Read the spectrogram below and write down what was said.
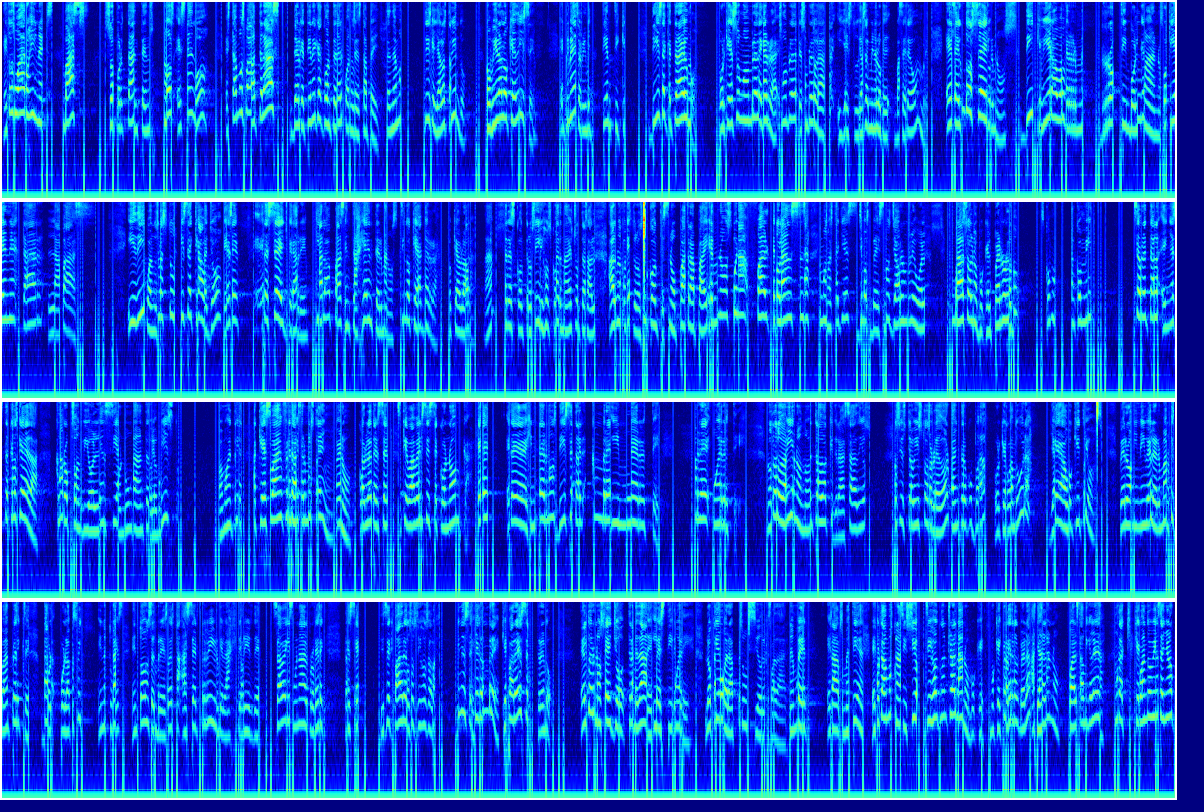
Estos cuatro jinetes vas soportando, estando, estamos para atrás del que tiene que acontecer cuando se está pello. Tenemos, dice que ya lo está viendo. Pero mira lo que dice. El primer tiene dice que trae un porque es un hombre de guerra, es un hombre de, es un hombre de guerra, y ya estudiaste, mira lo que va a ser este hombre. El segundo sello, hermanos, dice que viene a simbólica hermanos, tiene dar la paz. Y di, cuando tú dice que yo, ese, ese sello que abre, y la paz entre la gente, hermanos, siendo que hay guerra, lo que hablo ahora, ¿ah? contra los hijos, contra el maestro, contra salud, algunos contra los contra no para país, hermanos, una falta de tolerancia, hemos hasta llevamos vecinos, ya un rival, un vaso, no, porque el perro lo, es como, están conmigo, en este que nos queda, una opción violencia nunca antes lo habíamos visto. Vamos a entender. ¿A qué se va a enfrentar hermanos? Bueno, habla tercero, que va a haber crisis económica. Este internos dice traer hambre y muerte. Hambre y muerte. Nosotros todavía no, no hemos entrado aquí, gracias a Dios. No sé si usted ha visto a su alrededor, están preocupados porque cuando dura, ya queda un poquito. Pero a mi nivel, hermano, va a empezar por la y naturaleza. Entonces, hombre, eso va a ser terrible que la gente abrir de. ¿Sabe que es una de las promesas que dice que padre de sus hijos salvajes? Imagínense, qué hombre, ¿qué parece? Tremendo. El no sé yo, edad y vestir muere. Lo que ahora es un juicio que se va a dar. Está sometida. Estamos con la decisión. Si hijos no entra al ano, porque como que quiero ¿verdad? Allá el ano. ¿Cuál está mi iglesia? Que cuando viene el Señor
